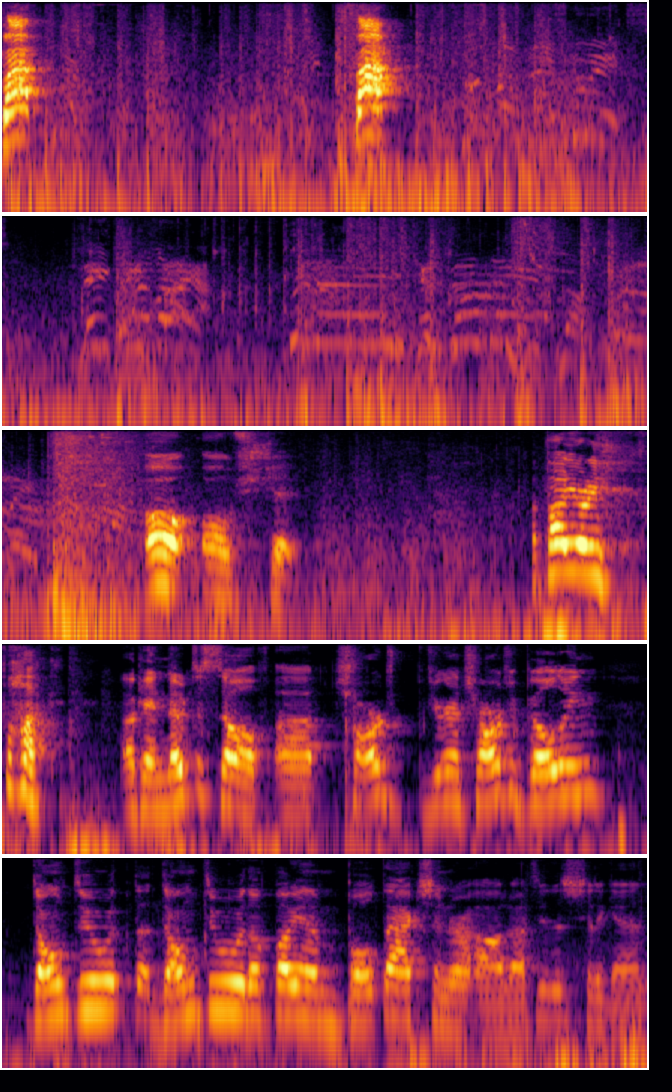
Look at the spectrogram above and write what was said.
Bop! Bop! Oh, oh shit. I thought you already, fuck. Okay, note to self, uh, charge, you're gonna charge a building, don't do it, the, don't do it with a fucking bolt action, right? Oh, do I have to do this shit again?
